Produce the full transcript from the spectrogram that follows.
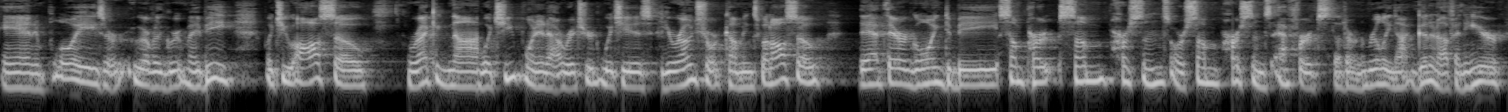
and employees or whoever the group may be, but you also recognize what you pointed out, Richard, which is your own shortcomings, but also that there are going to be some per, some persons or some person's efforts that are really not good enough. And here,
